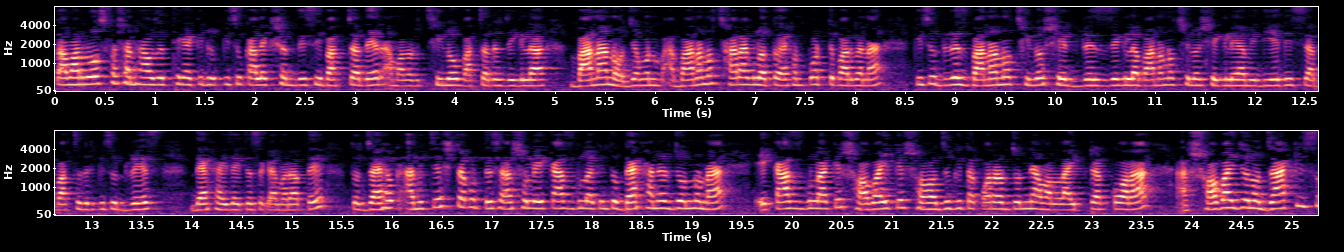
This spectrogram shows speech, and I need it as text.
তো আমার রোজ ফ্যাশন হাউসের থেকে কিছু- কালেকশন দিছি বাচ্চাদের, আমার ছিল বাচ্চাদের যেগুলা বানানো, যেমন বানানো ছাড়াগুলো তো এখন পড়তে পারবে না। কিছু ড্রেস বানানো ছিল, সে ড্রেস যেগুলা বানানো ছিল সেগুলো আমি দিয়ে দিচ্ছি আর বাচ্চাদের কিছু ড্রেস দেখাই যাইতেছে ক্যামেরাতে। তো যাই হোক, আমি চেষ্টা করতেছি আসলে এই কাজগুলা কিন্তু দেখানোর জন্য না, এই কাজগুলাকে সবাইকে সহযোগিতা করার জন্য আমার লাইভটা করা আর সবাই যেন যা কিছু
